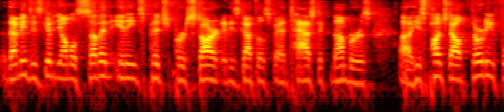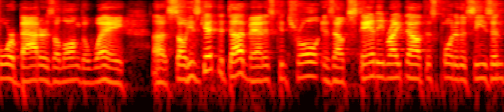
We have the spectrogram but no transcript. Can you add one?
That means he's given you almost seven innings pitched per start, and he's got those fantastic numbers. Uh, he's punched out 34 batters along the way. Uh, so he's getting it done, man. His control is outstanding right now at this point of the season.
